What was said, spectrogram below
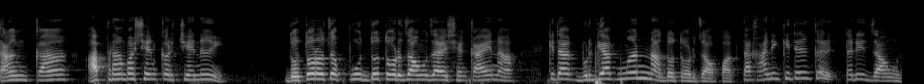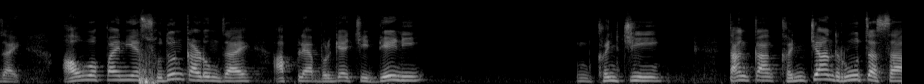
तांकां आपणा भाशेन करचें न्हय. दोतोराचो पूत दोतोर जावंक जाय अशें कांय ना. कित्याक? भुरग्याक मन ना दोतोर जावपाक. ताका आनी कितें तरी जावंक जाय. आवय बापायन हें सोदून काडूंक जाय आपल्या भुरग्याची देणी खंयची. तांकां खंयच्यान रूच आसा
